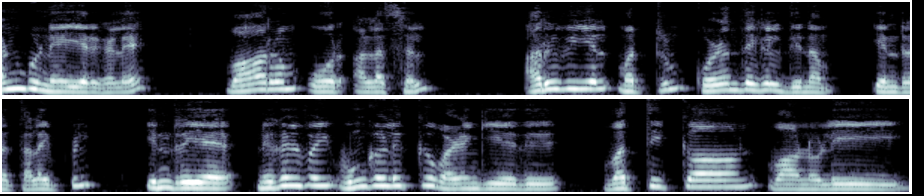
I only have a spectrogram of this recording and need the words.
அன்பு நேயர்களே வாரம் ஓர் அலசல் அறிவியல் மற்றும் குழந்தைகள் தினம் என்ற தலைப்பில் இன்றைய நிகழ்வை உங்களுக்கு வழங்கியது வத்திக்கான் வானொலி.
